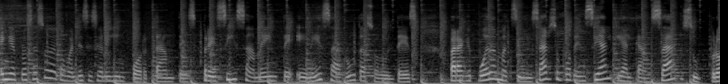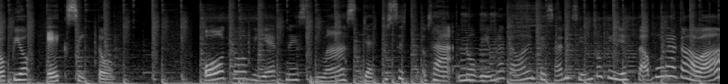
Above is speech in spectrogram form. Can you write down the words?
en el proceso de tomar decisiones importantes precisamente en esa ruta a su adultez para que puedan maximizar su potencial y alcanzar su propio éxito otro viernes más. Ya esto se, o sea, noviembre acaba de empezar y siento que ya está por acabar.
